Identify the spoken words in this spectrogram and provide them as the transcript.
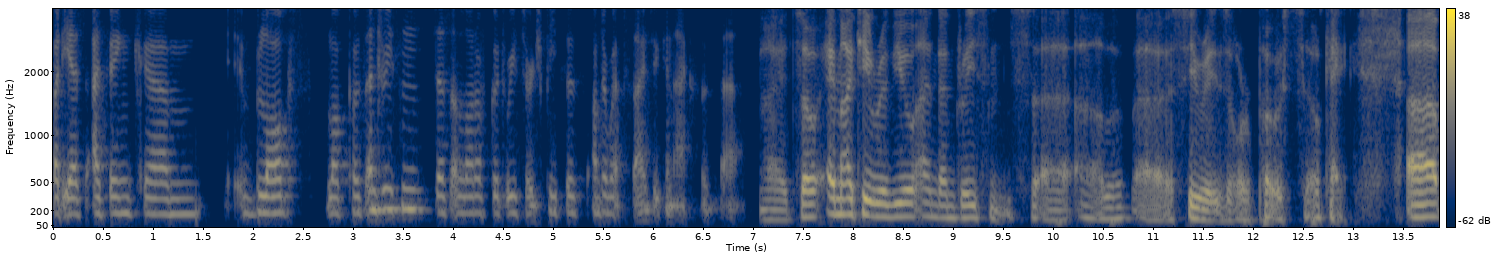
but yes i think um, blogs blog posts. and Andreessen does a lot of good research pieces on their website. You can access that. Right. So MIT Review and Andreessen's uh, uh, uh, series or posts. Okay. Uh,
